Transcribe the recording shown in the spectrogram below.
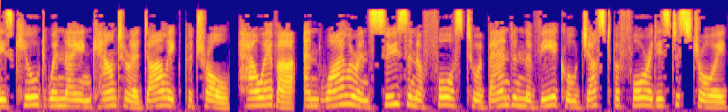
is killed when they encounter a Dalek patrol, however, and Wyler and Susan are forced to abandon the vehicle just before it is destroyed.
